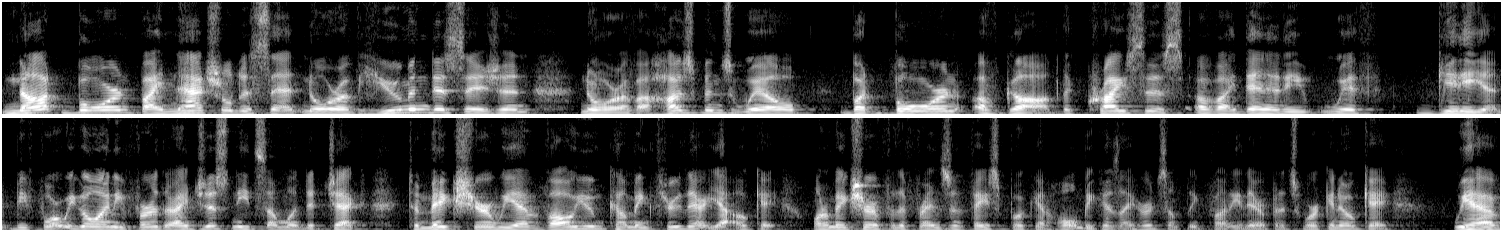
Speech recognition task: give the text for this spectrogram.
Not born by natural descent, nor of human decision, nor of a husband's will, but born of God. The crisis of identity with Gideon. Before we go any further, I just need someone to check to make sure we have volume coming through there. Yeah, okay want to make sure for the friends on Facebook at home because I heard something funny there, but it's working okay. We have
